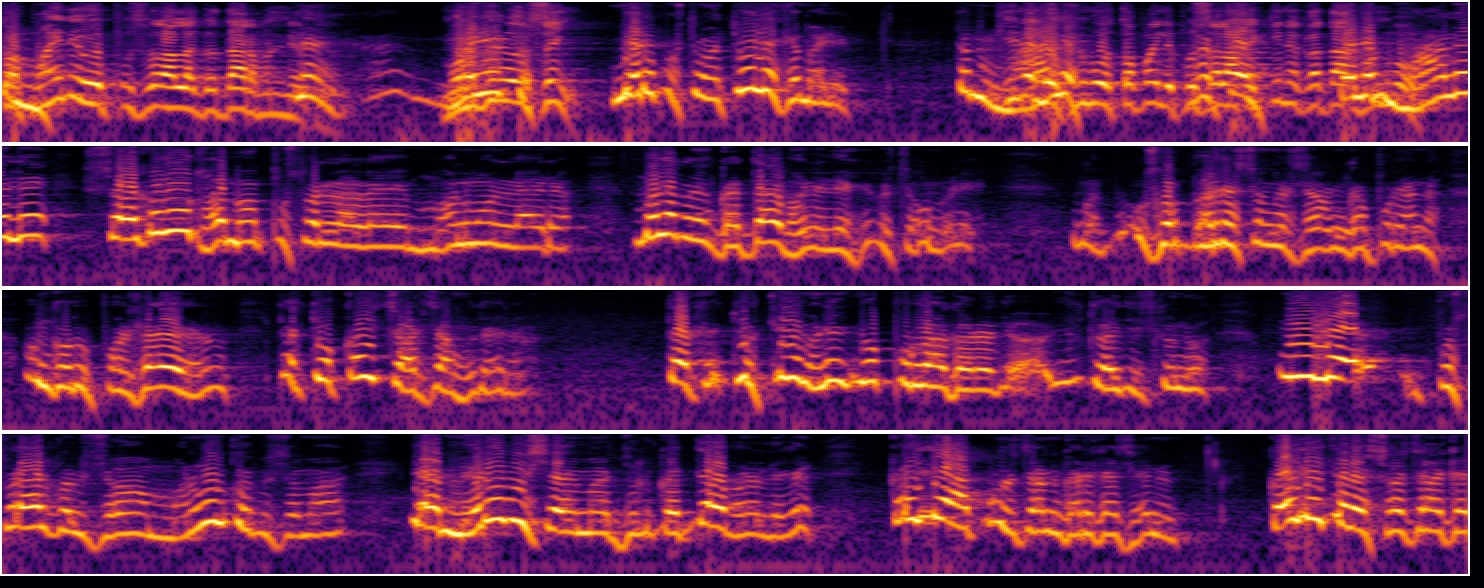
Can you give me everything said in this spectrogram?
तपाईँले हो पुष्पलाललाई गद्दार भन्ने मेरो पुस्तकमा त्यो लेखेँ मैले? मालेले सैकडौँ ठाउँमा पुष्पलाललाई मनमोहन लगाएर मलाई पनि गद्दार भनेर लेखेको छ उनीहरूले उसको वर्ग सङ्घर्षका पुराना अङ्कहरू पल्टाएर तर त्यो कहीँ चर्चा हुँदैन। तर त्यो किनभने यो पूर्वा गरेर युद्ध जिस्किनु उनले पुष्पलालको विषयमा मनमोहनको विषयमा या मेरो विषयमा जुन गद्दार भनेर लेखे कहिले आत्मोच्चारण गरेका छैनन् कहिले त्यसलाई सचाएका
